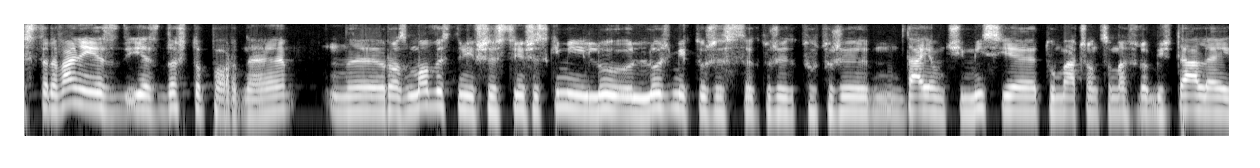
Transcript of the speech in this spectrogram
sterowanie jest, jest dość toporne rozmowy z tymi, tymi wszystkimi ludźmi, którzy, którzy, którzy dają ci misję, tłumaczą, co masz robić dalej,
